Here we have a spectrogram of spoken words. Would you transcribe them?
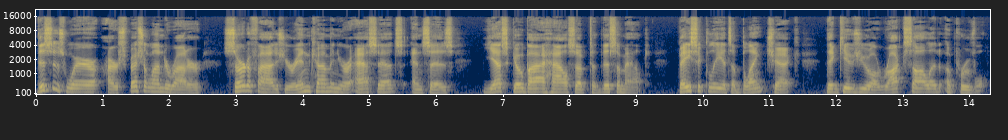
This is where our special underwriter certifies your income and your assets and says, yes, go buy a house up to this amount. Basically, it's a blank check that gives you a rock solid approval.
